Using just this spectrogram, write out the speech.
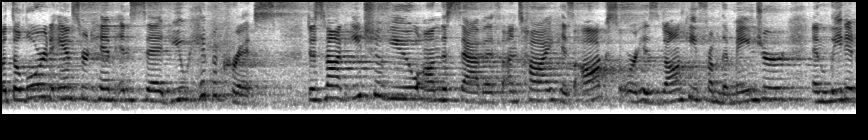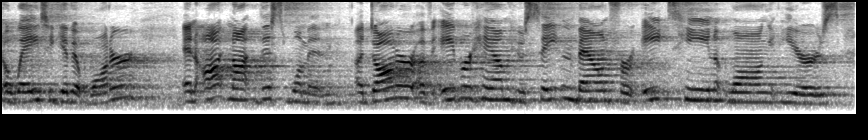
But the Lord answered him and said, You hypocrites, does not each of you on the Sabbath untie his ox or his donkey from the manger and lead it away to give it water? And ought not this woman, a daughter of Abraham, who Satan bound for 18 long years,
